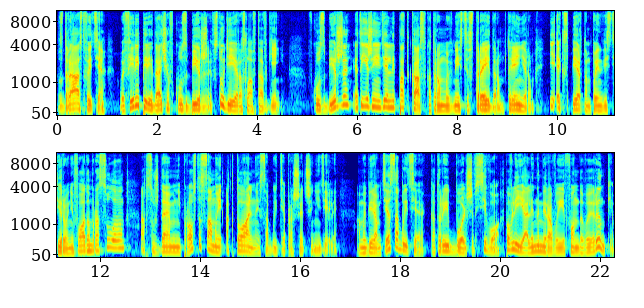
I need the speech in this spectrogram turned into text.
Здравствуйте! В эфире передача «Вкус биржи» в студии Ярослав Тавгень. «Вкус биржи» — это еженедельный подкаст, в котором мы вместе с трейдером, тренером и экспертом по инвестированию Фуадом Расуловым обсуждаем не просто самые актуальные события прошедшей недели, а мы берем те события, которые больше всего повлияли на мировые фондовые рынки.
